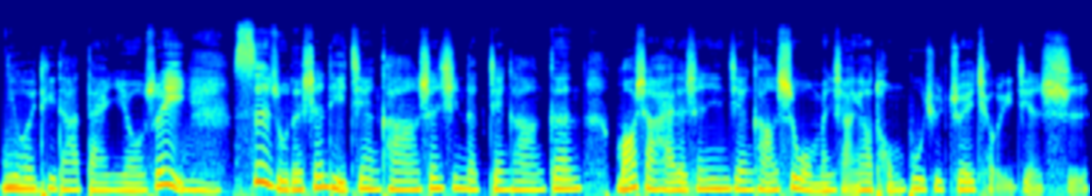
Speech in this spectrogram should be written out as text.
你也会替他担忧。嗯、所以，四主的身体健康、身心的健康，跟毛小孩的身心健康，是我们想要同步去追求一件事。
